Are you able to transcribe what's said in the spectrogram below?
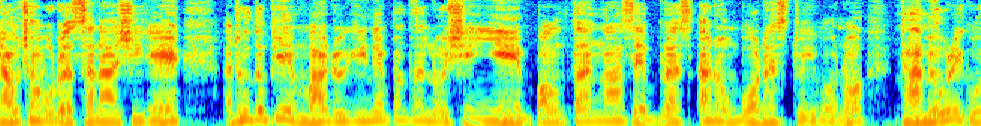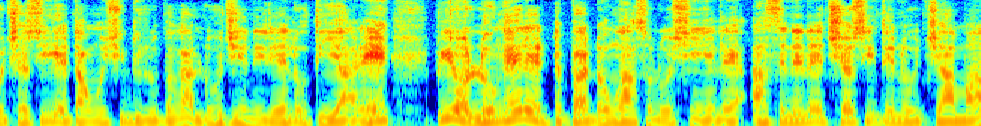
ရောင်းချဖို့အတွက်ဆန္ဒရှိတယ်အထူးသဖြင့်မာဒူဂီနဲ့ပတ်သက်လို့ရှိရင်ပေါင်တန်း 90 plus add-on bonus တွေပေါ့နော်ဒါမျိုးတွေကို Chelsea ရဲ့တာဝန်ရှိသူတွေဘက်ကလိုချင်နေတယ်လို့သိရတယ်ပြီးတော့လွန်ခဲ့တဲ့တပတ်တုန်းကဆိုလို့ရှိရင်လည်း Arsenal နဲ့ Chelsea တင်းတို့ကြားမှာ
